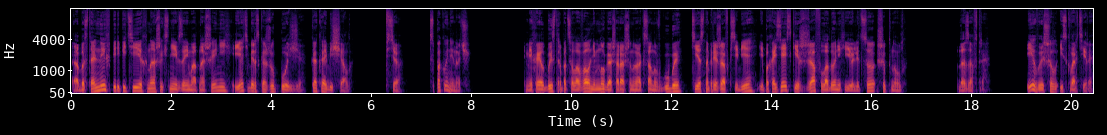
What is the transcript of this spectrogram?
Об остальных перипетиях наших с ней взаимоотношений я тебе расскажу позже, как и обещал. Все. Спокойной ночи. Михаил быстро поцеловал немного ошарашенную Оксану в губы, тесно прижав к себе и по-хозяйски сжав в ладонях ее лицо, шепнул. «До завтра». И вышел из квартиры.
